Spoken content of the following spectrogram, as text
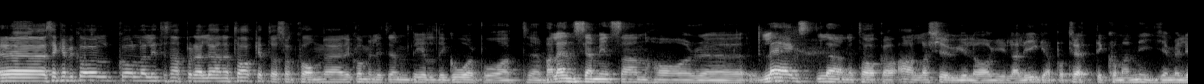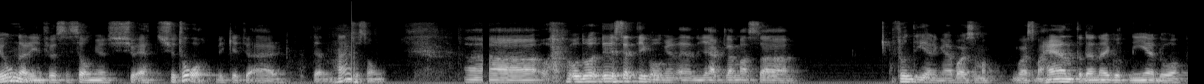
Uh, sen kan vi kolla, kolla, lite snabbt på det där lönetaket då som kom. Eh, det kom en liten bild igår på att eh, Valencia minsann har uh, lägst lönetak av alla 20 lag i La Liga på 30,9 miljoner inför säsongen 21-22. Vilket ju är den här säsongen. Uh, och då, det sätter igång en, en jäkla massa funderingar vad som, har, vad som har hänt och den har ju gått ner då.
